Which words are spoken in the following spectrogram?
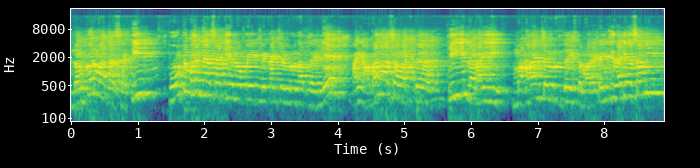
नौकरवादासाठी पोट भरण्यासाठी हे लोक एकमेकांच्या विरोधात लढले. आणि आम्हाला असं वाटतं की लढाई महाराजांच्या विरुद्ध इथं मराठ्यांची झाली असावी.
